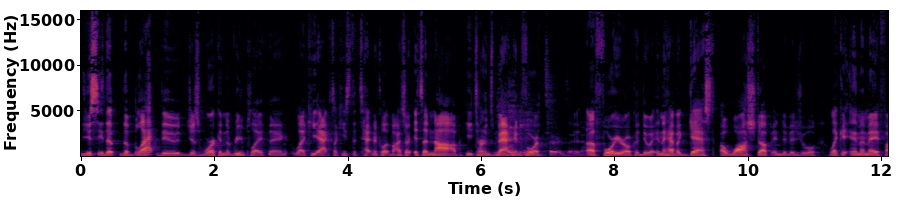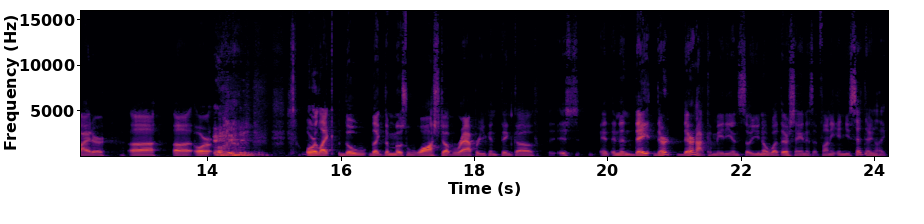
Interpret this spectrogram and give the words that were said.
You see the the black dude just working the replay thing, like he acts like he's the technical advisor. It's a knob. He turns back and forth. Out a four year old could do it, and they have a guest, a washed up individual, like an MMA fighter, uh, uh, or, or or like the like the most washed up rapper you can think of. It's and, and then they they're they're not comedians, so you know what they're saying isn't funny, and you sit there and you're like.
